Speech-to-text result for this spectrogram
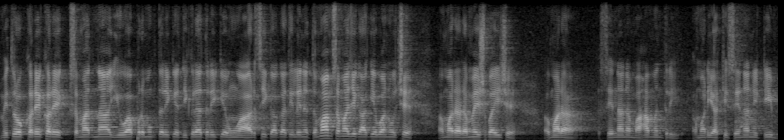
મિત્રો ખરેખર એક સમાજના યુવા પ્રમુખ તરીકે, દીકરા તરીકે હું આ આરસી કાકાથી લઈને તમામ સામાજિક આગેવાનો છે, અમારા રમેશભાઈ છે અમારા સેનાના મહામંત્રી, અમારી આખી સેનાની ટીમ.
